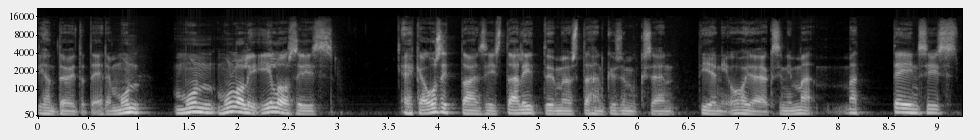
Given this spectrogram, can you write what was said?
ihan töitä tehdä. Mun, mun, mulla oli ilo siis, ehkä osittain siis, tämä liittyy myös tähän kysymykseen tieni ohjaajaksi, niin mä, mä tein siis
